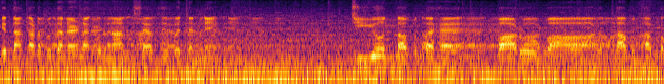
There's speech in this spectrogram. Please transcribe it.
ਕਿਦਾਂ ਤੜਪਦਾ ਰਹਿਣਾ? ਗੁਰੂ ਨਾਨਕ ਸਾਹਿਬ ਦੇ ਬਚਨ ਨੇ। ਜੀਉ ਤਪਤ ਹੈ, ਬਾਰੋ ਬਾਰ, ਤਪ ਤਪ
